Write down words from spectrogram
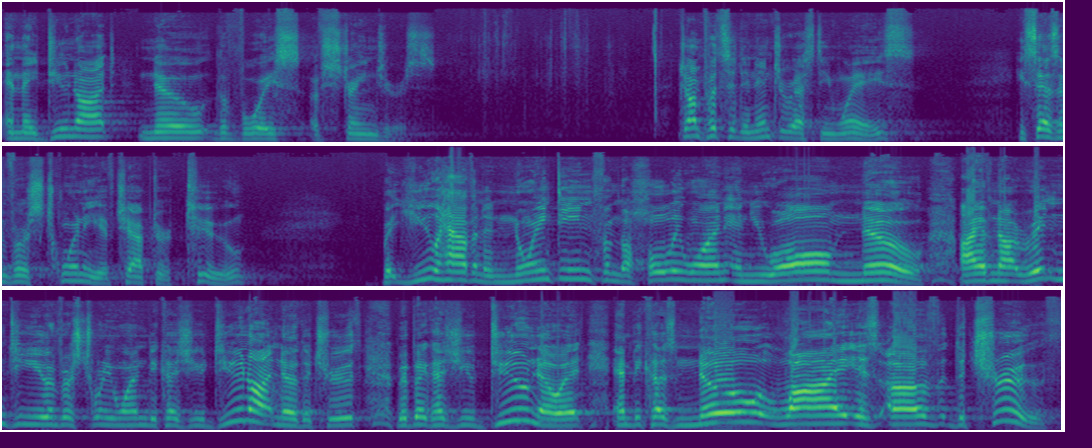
and they do not know the voice of strangers. John puts it in interesting ways. He says in verse 20 of chapter 2 But you have an anointing from the Holy One, and you all know. I have not written to you in verse 21 because you do not know the truth, but because you do know it, and because no lie is of the truth.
